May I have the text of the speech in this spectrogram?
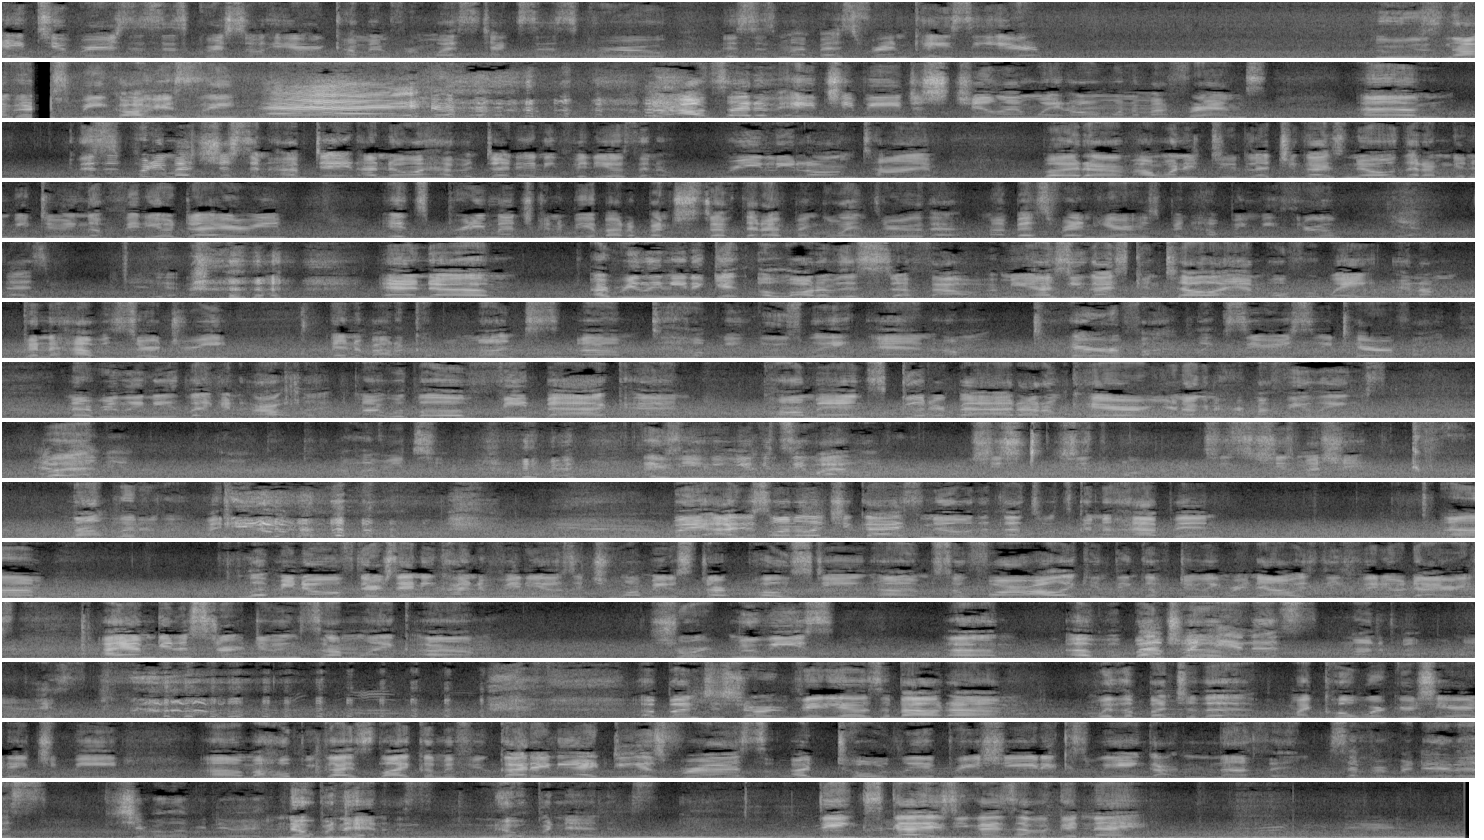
Hey tubers, this is Crystal here, coming from West Texas crew. This is my best friend Casey here, who's not gonna speak obviously. Hey! We're outside of HEB, just chilling, waiting on one of my friends. Um, this is pretty much just an update. I know I haven't done any videos in a really long time, but um, I wanted to let you guys know that I'm gonna be doing a video diary. It's pretty much gonna be about a bunch of stuff that I've been going through that my best friend here has been helping me through. yeah, that's Yeah. and um, I really need to get a lot of this stuff out. I mean, as you guys can tell, I am overweight and I'm going to have a surgery in about a couple months um, to help me lose weight. And I'm terrified, like seriously terrified. And I really need like an outlet. And I would love feedback and comments, good or bad. I don't care. You're not going to hurt my feelings. I But love you. I love you too. As you, you can see why I love her. She's she's the bomb. She's she's my shit. Not literally, but but yeah, I just want to let you guys know that that's what's gonna happen. Um, let me know if there's any kind of videos that you want me to start posting. Um, so far, all I can think of doing right now is these video diaries. I am gonna start doing some like um, short movies um, of a bunch About of bananas. not about bananas. A bunch of short videos about um, with a bunch of the my coworkers here at HEB. Um, I hope you guys like them. If you've got any ideas for us, I'd totally appreciate it because we ain't got nothing. Except for bananas. She will let me do it. No bananas. No bananas. Thanks, guys. You guys have a good night.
